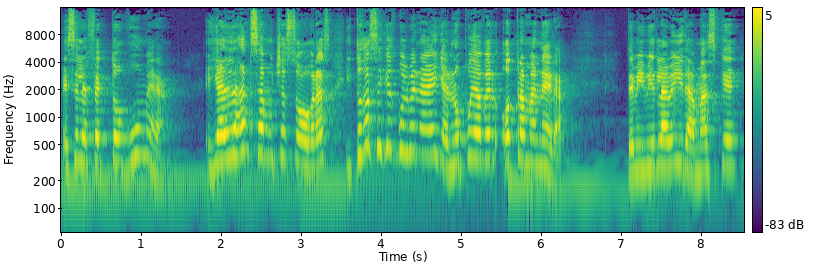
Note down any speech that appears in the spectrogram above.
Es el efecto boomerang. Ella lanza muchas obras y todas ellas vuelven a ella. No puede haber otra manera de vivir la vida más que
